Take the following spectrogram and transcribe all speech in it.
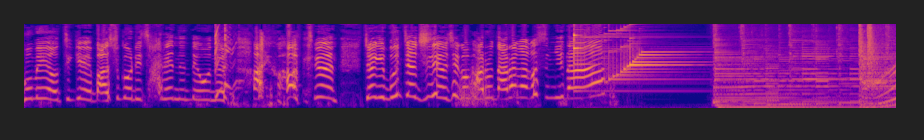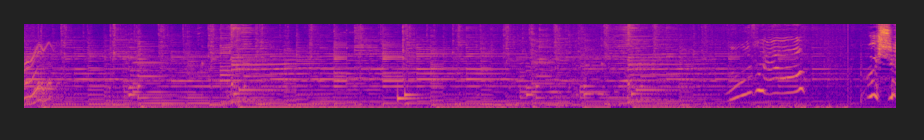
오메 어떻게 마수거리 잘했는데 오늘. 아이고 아무튼 저기 문자 주세요. 제가 바로 날아가겠습니다. 으쌰.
